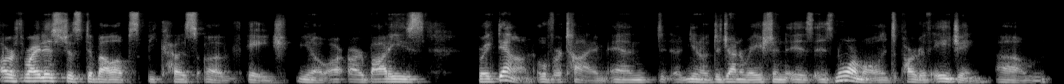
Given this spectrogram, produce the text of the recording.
arthritis just develops because of age. You know our, our bodies break down over time and you know degeneration is is normal. It's part of aging. Um,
